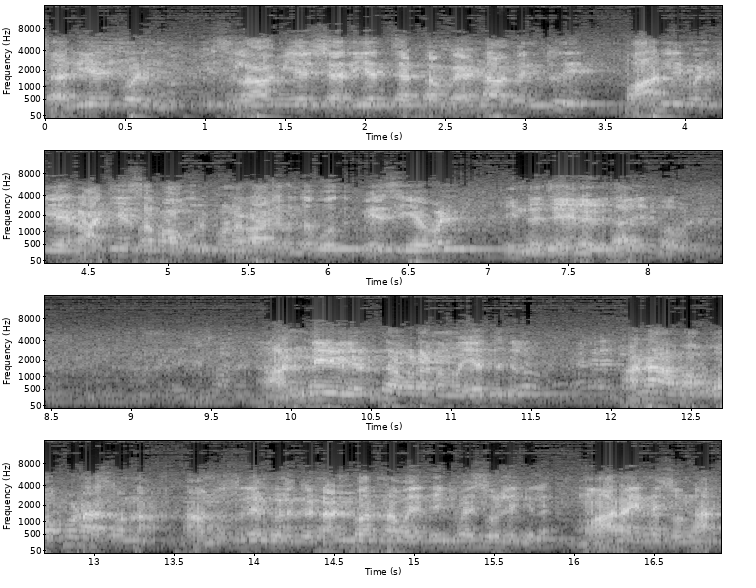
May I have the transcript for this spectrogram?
ஷரியத் படி இஸ்லாமிய ஷரியத் சட்டம் வேண்டாம் என்று பார்லிமெண்ட்ல ராஜ்யசபா உறுப்பினராக இருந்த போது பேசியவள் இந்த ஜெயலலிதா என்பவள். அன்னையிலிருந்து அவளை நம்ம ஏத்துக்கலாம் ஆனா அவன் ஓபனா சொன்னான் நான் முஸ்லிம்களுக்கு நண்பர்னு அவன் என்னைக்குமே சொல்லிக்கல. மாற என்ன சொன்னான்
